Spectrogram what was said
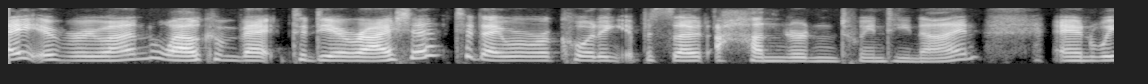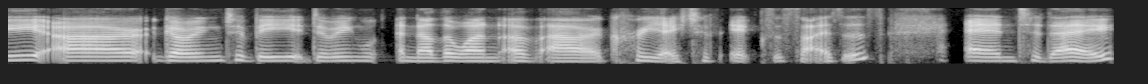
Hey everyone, welcome back to Dear Writer. Today we're recording episode 129 and we are going to be doing another one of our creative exercises. And today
